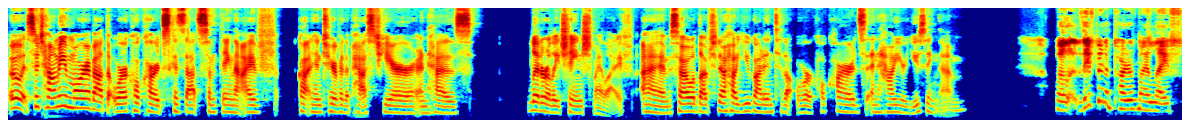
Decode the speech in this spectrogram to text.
Oh, so tell me more about the oracle cards because that's something that I've gotten into over the past year and has literally changed my life. Um, so I would love to know how you got into the Oracle cards and how you're using them. Well, they've been a part of my life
